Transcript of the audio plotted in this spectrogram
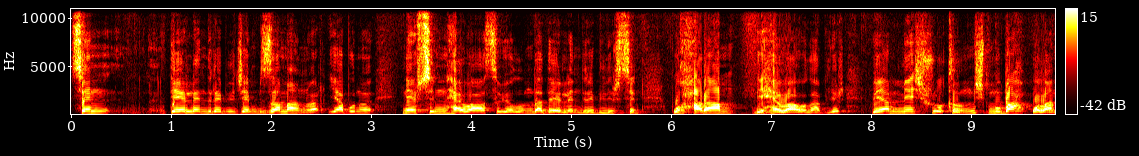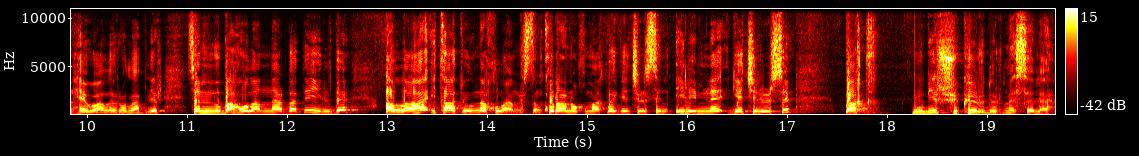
Sen değerlendirebileceğin bir zaman var. Ya bunu nefsinin hevası yolunda değerlendirebilirsin. Bu haram bir heva olabilir. Veya meşru kılınmış, mubah olan hevalar olabilir. Sen mubah olanlarda değil de Allah'a itaat yolunda kullanırsın. Kur'an okumakla geçirirsin, ilimle geçirirsin. Bak bu bir şükürdür mesela.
